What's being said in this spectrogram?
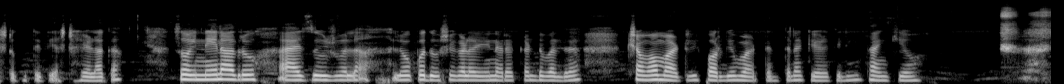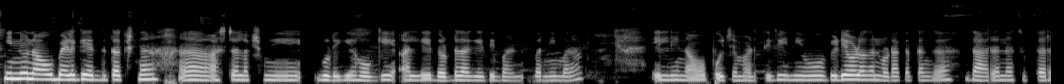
ಎಷ್ಟು ಗೊತ್ತೈತಿ ಅಷ್ಟು ಹೇಳಕ್ಕೆ ಸೊ ಇನ್ನೇನಾದರೂ ಆ್ಯಸ್ ಯೂಶ್ವಲ್ ಲೋಪದೋಷಗಳು ಏನಾರ ಕಂಡು ಬಂದರೆ ಕ್ಷಮ ಮಾಡಿರಿ ಫಾರ್ಗಿವ್ ಮಾಡ್ರಿ ಅಂತ ಕೇಳ್ತೀನಿ. ಥ್ಯಾಂಕ್ ಯು ಇನ್ನು ನಾವು ಬೆಳಗ್ಗೆ ಎದ್ದ ತಕ್ಷಣ ಅಷ್ಟಲಕ್ಷ್ಮಿ ಗುಡಿಗೆ ಹೋಗಿ ಅಲ್ಲಿ ದೊಡ್ಡದಾಗೈತಿ ಬನ್, ಬನ್ನಿ ಮರ. ಇಲ್ಲಿ ನಾವು ಪೂಜೆ ಮಾಡ್ತೀವಿ. ನೀವು ವಿಡಿಯೋ ಒಳಗೆ ನೋಡಕತ್ತಂಗ ದಾರನ ಸುತ್ತಾರ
